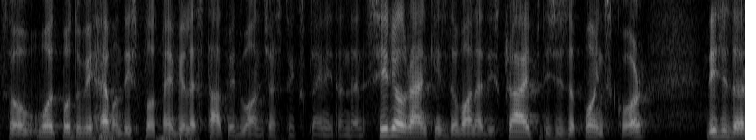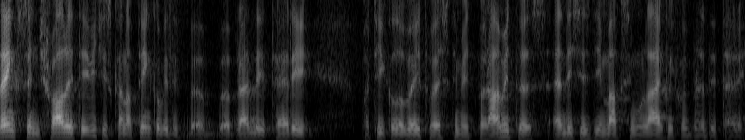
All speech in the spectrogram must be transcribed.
So what, what do we have on this plot? Maybe let's start with one just to explain it. And then serial rank is the one I described. This is the point score. This is the rank centrality, which is kind of think of it, uh, Bradley Terry particular way to estimate parameters, and this is the maximum likelihood Bradley-Terry.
